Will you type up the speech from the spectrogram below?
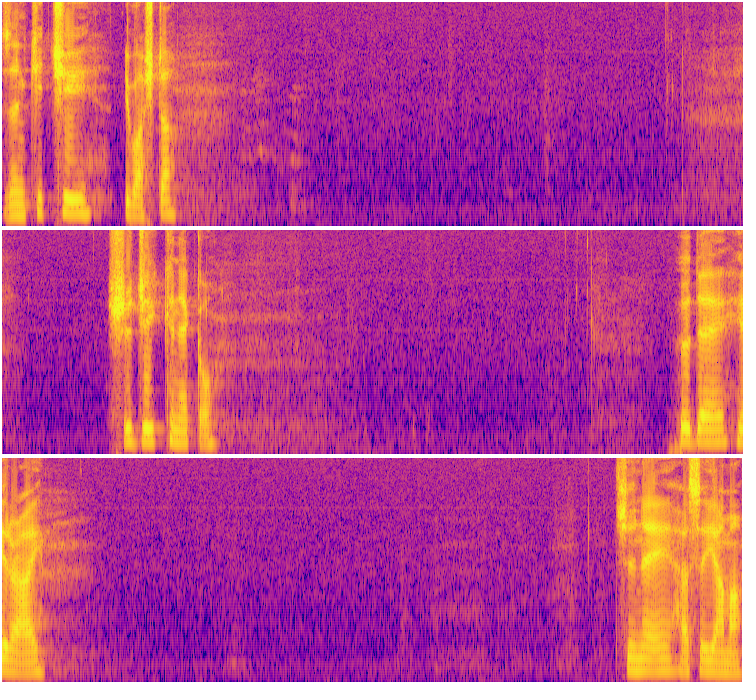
Zenkichi Iwashita. Shuji Kaneko. Hude Hirai. Tsune Hasayama.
